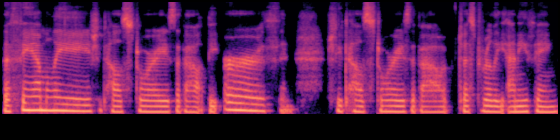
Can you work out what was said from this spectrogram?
the family. She tells stories about the earth, and she tells stories about just really anything.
